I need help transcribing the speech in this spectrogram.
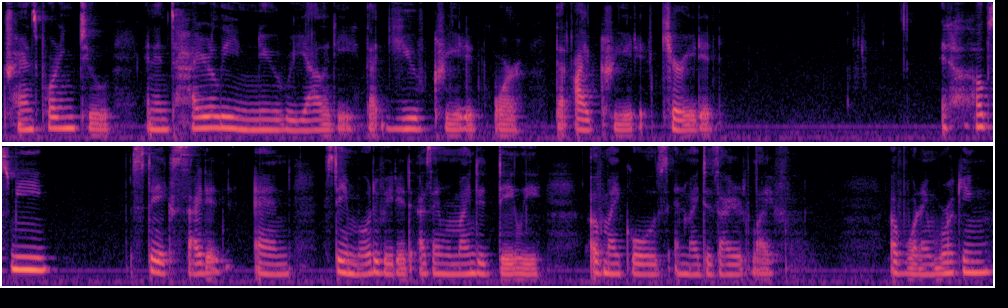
transporting to an entirely new reality that you've created or that I've created, curated. It helps me stay excited and stay motivated as I'm reminded daily of my goals and my desired life, of what I'm working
